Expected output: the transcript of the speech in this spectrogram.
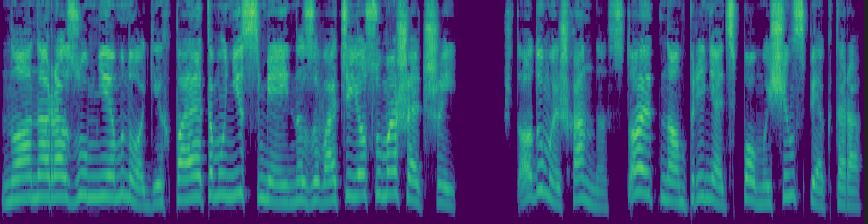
«Но она разумнее многих, поэтому не смей называть ее сумасшедшей. Что думаешь, Ханна, стоит нам принять помощь инспектора?»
